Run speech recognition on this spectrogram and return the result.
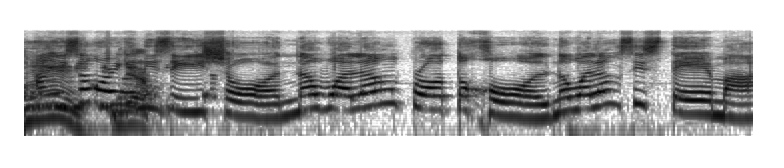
Ang isang organization na walang protocol, na walang sistema,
